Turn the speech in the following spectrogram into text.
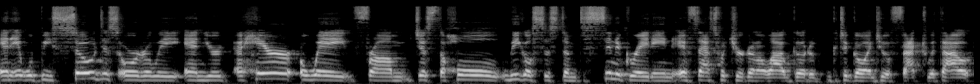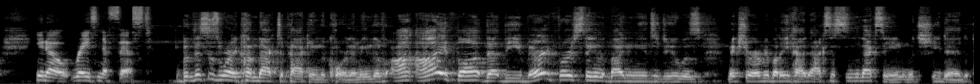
and it will be so disorderly and you're a hair away from just the whole legal system disintegrating if that's what you're going to allow go to, to go into effect without, you know, raising a fist but this is where I come back to packing the court. I mean, the, I, I, thought that the very first thing that Biden needed to do was make sure everybody had access to the vaccine, which he did,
